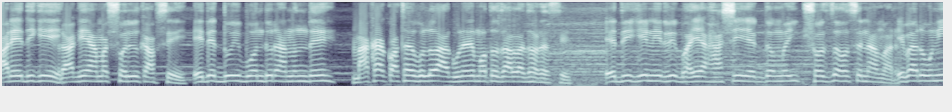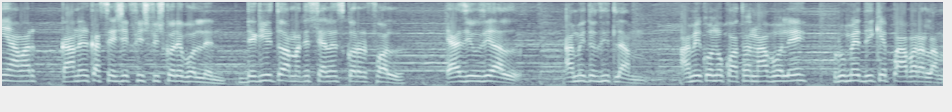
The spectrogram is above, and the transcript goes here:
আর এদিকে রাগে আমার শরীর কাঁপছে। এদের দুই বন্ধুর আনন্দে মাখা কথাগুলো আগুনের মতো জ্বালা ধরেছে। এদিকে নির্ভীক ভাইয়া হাসি একদমই সহ্য হচ্ছে না আমার। এবার উনি আমার কানের কাছে এসে ফিসফিস করে বললেন, দেখলি তো আমাকে চ্যালেঞ্জ করার ফল। অ্যাজ ইউজুয়াল আমি তো জিতলাম। আমি কোনো কথা না বলে রুমের দিকে পা বাড়ালাম।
